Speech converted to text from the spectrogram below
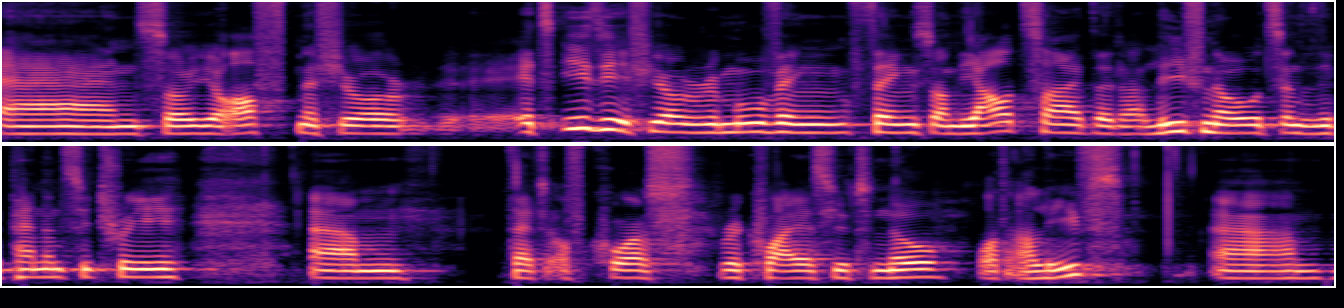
And so you often, if you're, it's easy if you're removing things on the outside that are leaf nodes in the dependency tree. Um, that, of course, requires you to know what are leaves. Um,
